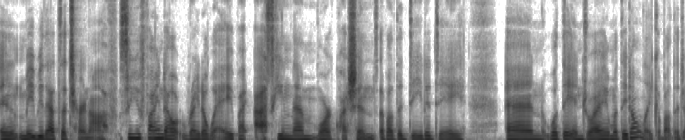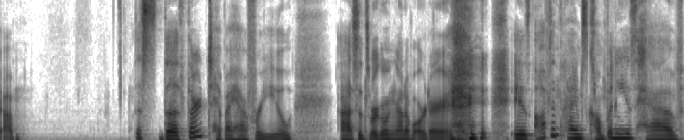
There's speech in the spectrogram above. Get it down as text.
and maybe that's a turnoff. So you find out right away by asking them more questions about the day to day and what they enjoy and what they don't like about the job. This, the third tip I have for you, uh, since we're going out of order, is oftentimes companies have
